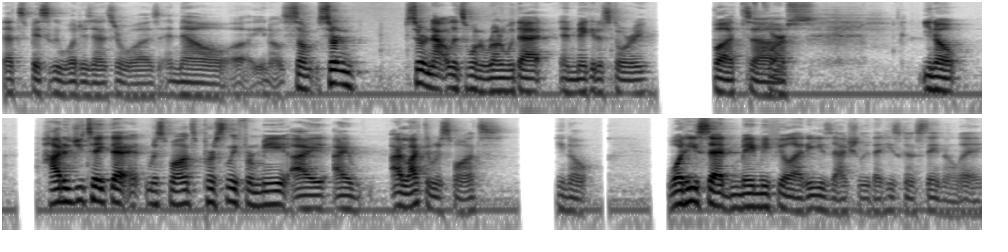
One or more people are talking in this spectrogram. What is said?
That's basically what his answer was, and now uh, you know some certain certain outlets want to run with that and make it a story, but uh, Of course. you know, how did you take that response? Personally, for me, I I I like the response. You know, what he said made me feel at ease. Actually, that he's gonna stay in LA.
